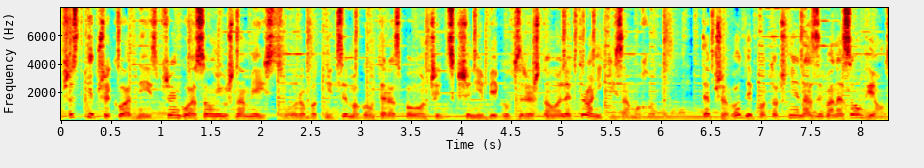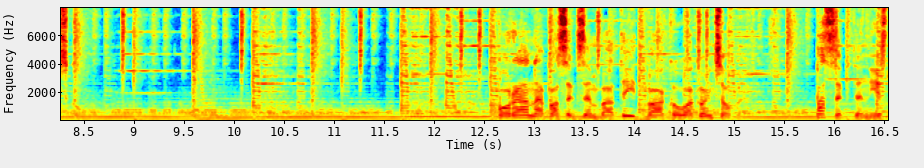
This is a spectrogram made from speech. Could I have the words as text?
Wszystkie przekładnie i sprzęgła są już na miejscu. Robotnicy mogą teraz połączyć skrzynię biegów z resztą elektroniki samochodu. Te przewody potocznie nazywane są wiązką. Pora na pasek zębaty i dwa koła końcowe. Pasek ten jest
